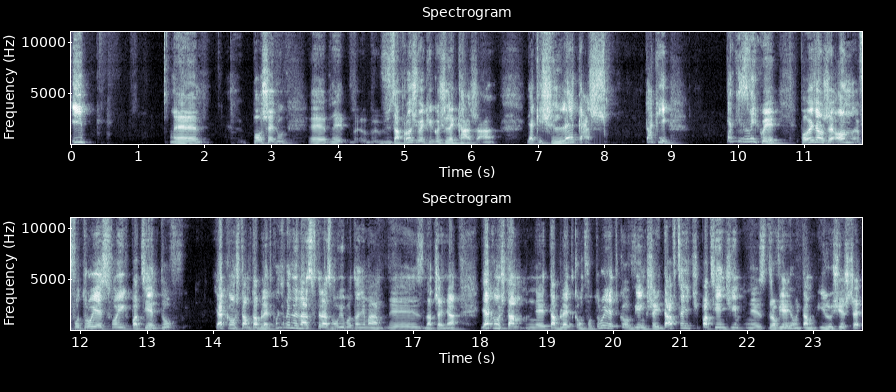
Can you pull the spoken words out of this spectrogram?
I poszedł, zaprosił jakiegoś lekarza, jakiś lekarz, taki, taki zwykły, powiedział, że on futruje swoich pacjentów jakąś tam tabletką, nie będę nazw teraz mówił, bo to nie ma y, znaczenia, jakąś tam y, tabletką futruje, tylko w większej dawce i ci pacjenci zdrowieją. I tam iluś jeszcze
